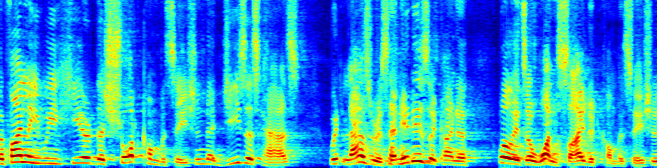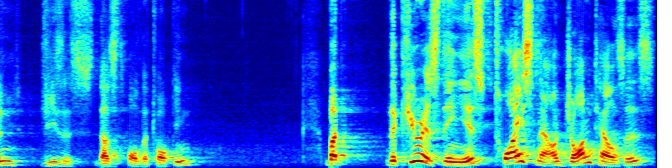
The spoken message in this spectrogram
But finally, we hear the short conversation that Jesus has with Lazarus. And it is a kind of, well, it's a one sided conversation. Jesus does all the talking. But the curious thing is, twice now, John tells us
